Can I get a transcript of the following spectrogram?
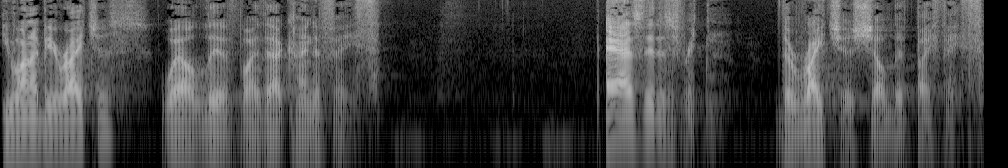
You want to be righteous? Well, live by that kind of faith. As it is written, the righteous shall live by faith.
